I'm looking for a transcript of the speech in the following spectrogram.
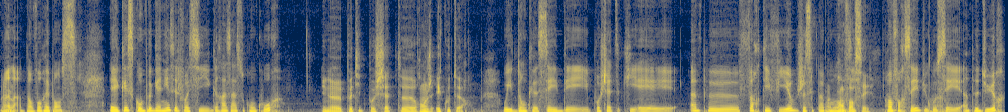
Voilà, dans vos réponses. Et qu'est-ce qu'on peut gagner cette fois-ci grâce à ce concours? Une petite pochette euh, range écouteurs. Oui, donc c'est des pochettes qui est un peu fortifiées, je sais pas comment on dit. Renforcé. renforcé, du coup Ouais. c'est un peu dur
